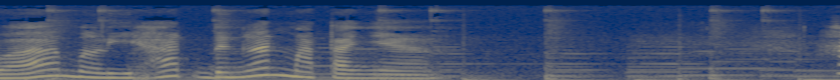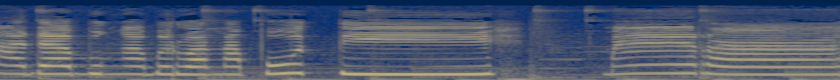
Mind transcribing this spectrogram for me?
Melihat dengan matanya. Ada bunga berwarna putih, merah,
